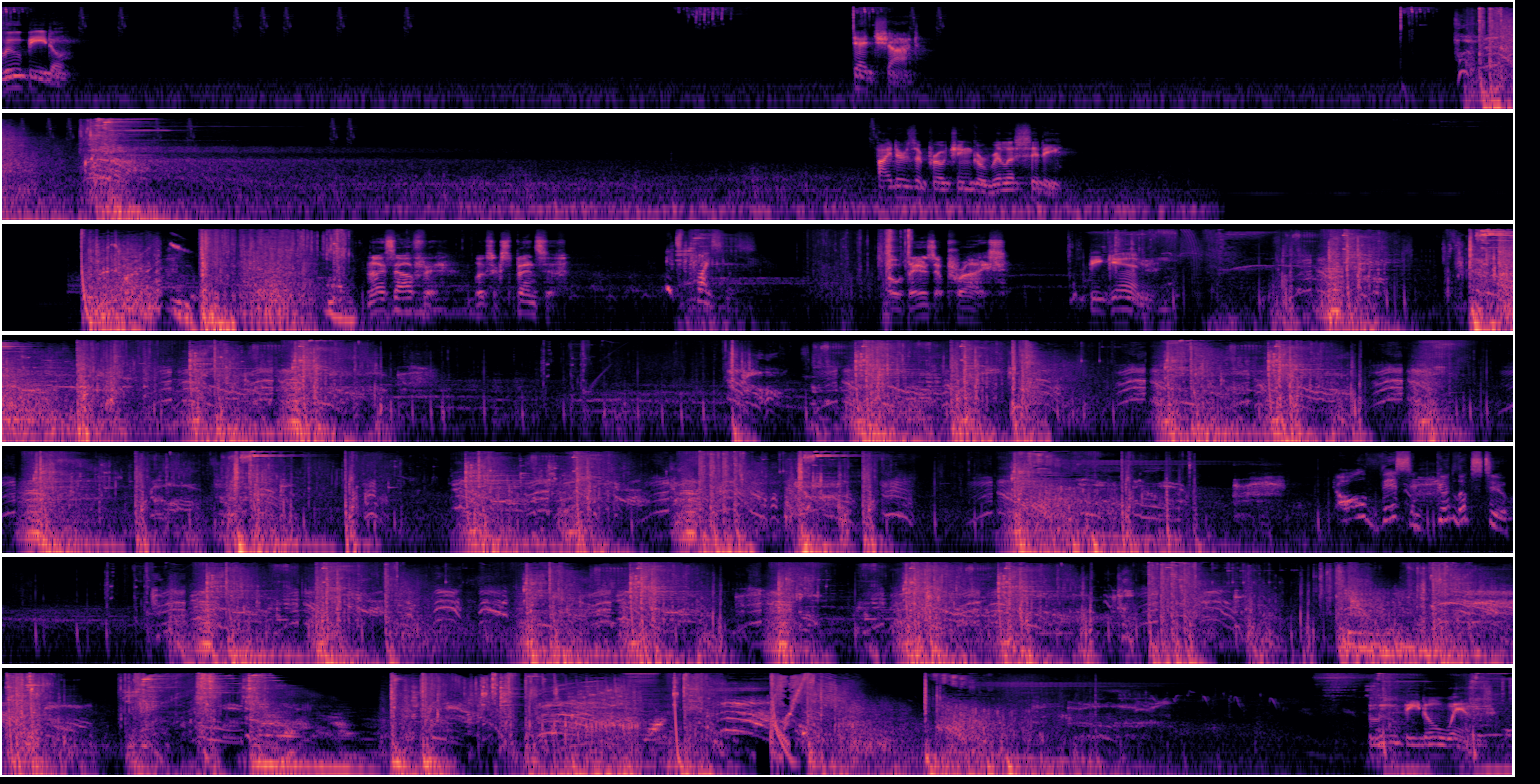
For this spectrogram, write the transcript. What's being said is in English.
Blue Beetle. Deadshot. Fighters approaching Gorilla City. Nice outfit. Looks expensive. It's priceless. Oh, there's a price. Begin. This and good looks too. Beetle wins.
